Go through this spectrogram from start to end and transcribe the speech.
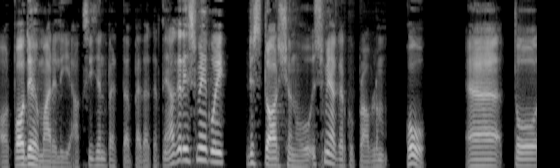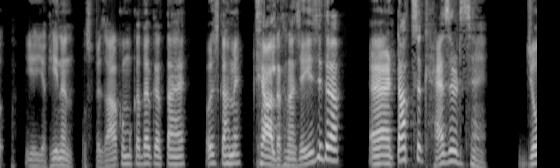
और पौधे हमारे लिए ऑक्सीजन पैदा पैदा करते हैं। अगर इसमें कोई डिस्टॉर्शन हो इसमें अगर कोई प्रॉब्लम हो तो ये यकीनन उस फ़िज़ा को मुकदर करता है। और इसका हमें ख्याल रखना चाहिए। इसी तरह टॉक्सिक हैज़र्ड्स हैं, जो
